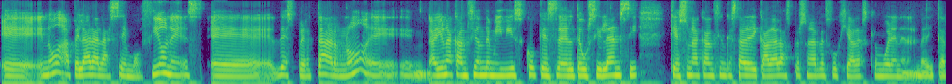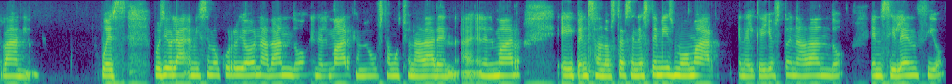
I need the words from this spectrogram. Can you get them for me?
eh, ¿no? apelar a las emociones, eh, despertar. ¿no? hay una canción de mi disco que es el Teu Silenci, que es una canción que está dedicada a las personas refugiadas que mueren en el Mediterráneo pues, pues yo a mí se me ocurrió nadando en el mar, que me gusta mucho nadar en, el mar, y pensando, ostras, en este mismo mar en el que yo estoy nadando en silencio,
